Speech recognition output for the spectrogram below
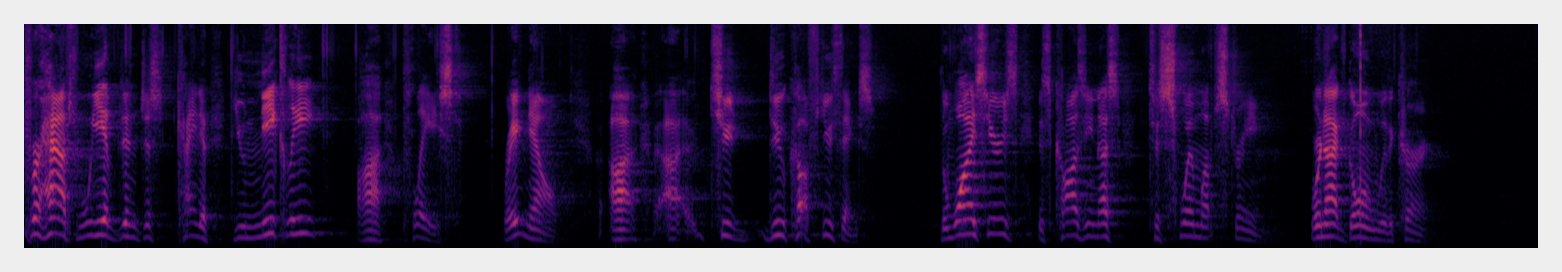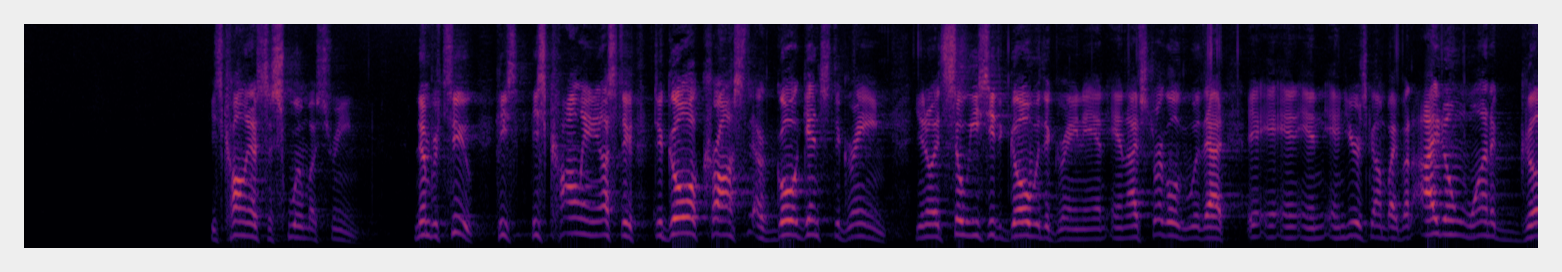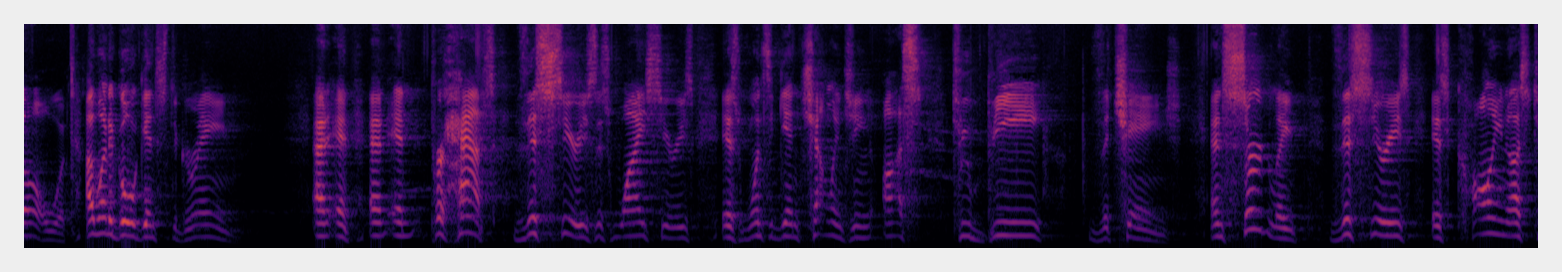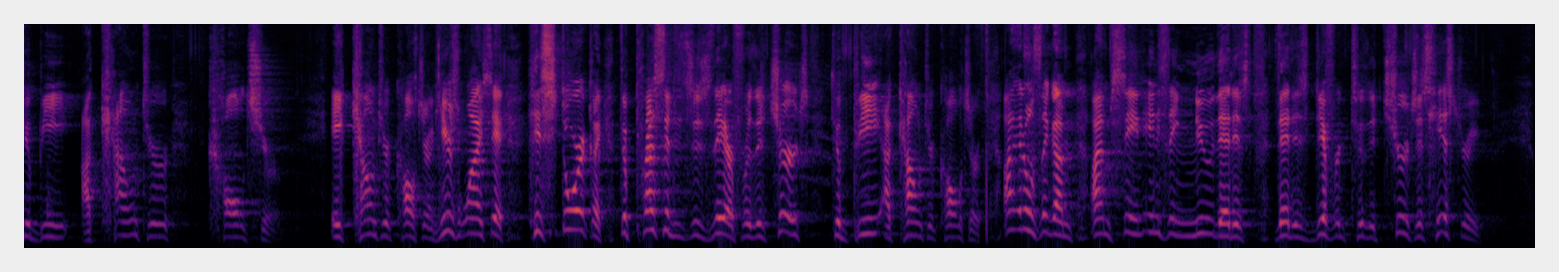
Perhaps we have been just kind of uniquely uh, placed right now uh, uh, to do a few things. The why series is causing us to swim upstream. We're not going with the current. He's calling us to swim upstream. Number two, he's, he's calling us to, to go across or go against the grain. You know, it's so easy to go with the grain, and, and I've struggled with that in, in, in years gone by, but I don't want to go. I want to go against the grain. And, and, and, and perhaps this series, this Why series, is once again challenging us to be the change. And certainly, this series is calling us to be a counter culture a counterculture. And here's why I say it. Historically, the precedence is there for the church to be a counterculture. I don't think I'm, I'm saying anything new that is, that is different to the church's history.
